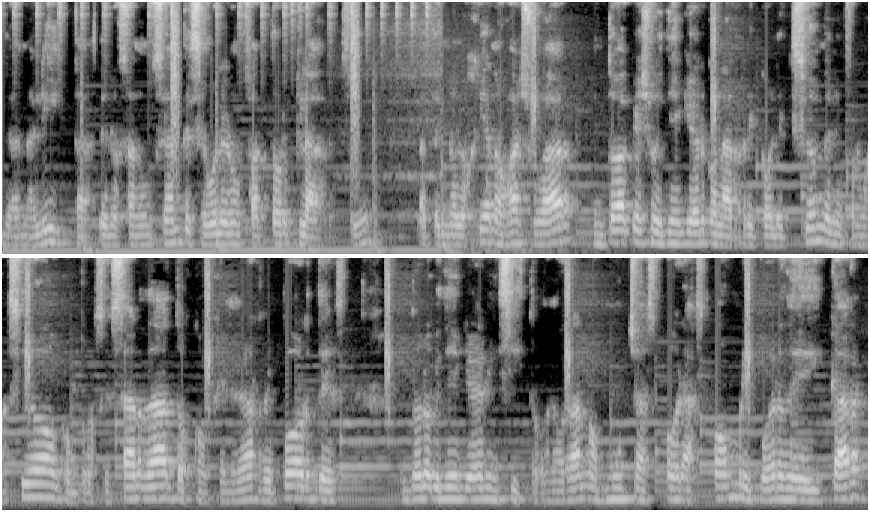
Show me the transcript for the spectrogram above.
de analistas, de los anunciantes, se vuelven un factor clave. La tecnología nos va a ayudar en todo aquello que tiene que ver con la recolección de la información, con procesar datos, con generar reportes, en todo lo que tiene que ver, insisto, con ahorrarnos muchas horas hombre y poder dedicar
